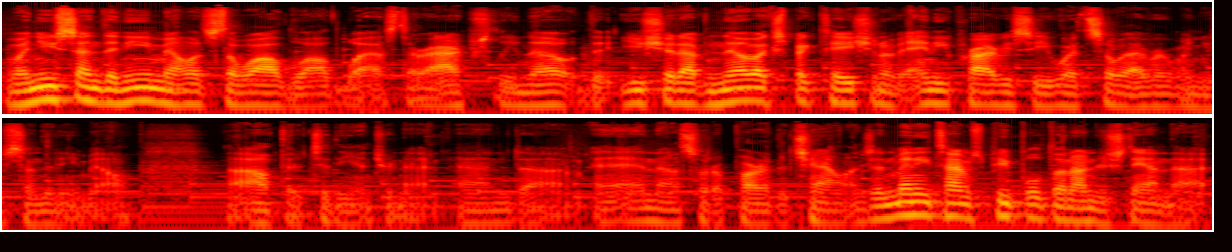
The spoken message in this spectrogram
When you send an email, it's the wild, wild west. There actually no that you should have no expectation of any privacy whatsoever when you send an email uh, out there to the internet, and uh, and that's sort of part of the challenge. And many times people don't understand that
